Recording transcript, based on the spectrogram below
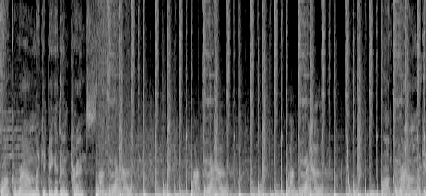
Walk around like you're bigger than Prince walk around, walk around, walk around. like a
